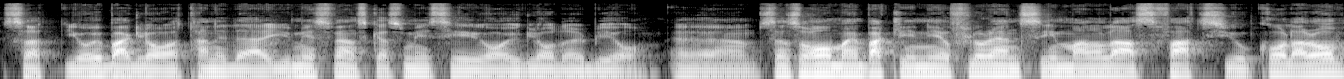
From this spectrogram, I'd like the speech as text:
Så att jag är bara glad att han är där. Ju mer svenskar som är i Serie A, ju gladare blir jag. Eh, sen så har man en backlinje, Florenzi, Manolas, Fazio, Kolarov.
